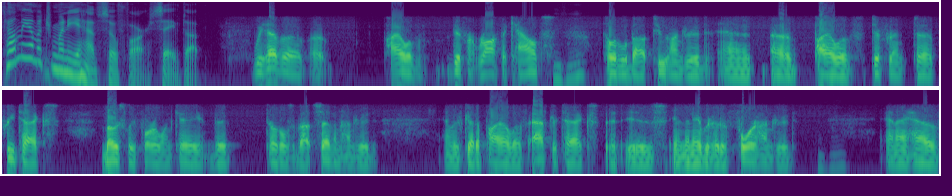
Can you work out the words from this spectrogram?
Tell me how much money you have so far saved up. We have a, a pile of different Roth accounts, Mm-hmm. total about 200, and a pile of different uh, pre-tax, mostly 401k that totals about 700, and we've got a pile of after-tax that is in the neighborhood of 400. And I have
